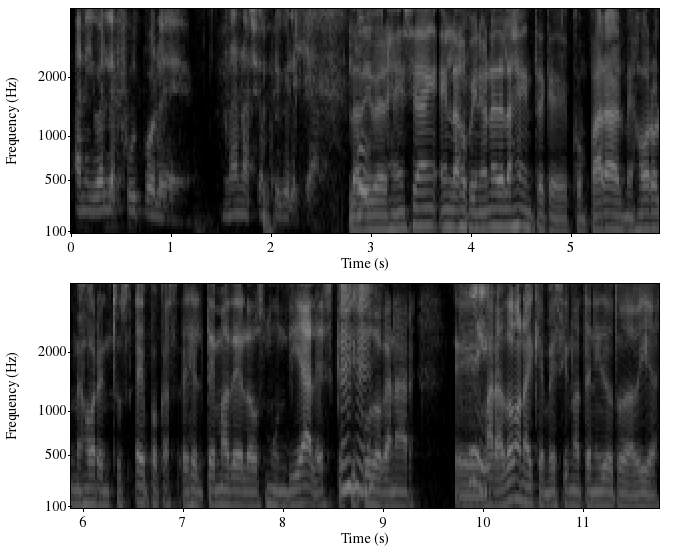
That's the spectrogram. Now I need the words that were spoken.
a nivel de fútbol una nación privilegiada. La divergencia en, las opiniones de la gente que compara al mejor o el mejor en sus épocas es el tema de los mundiales que sí pudo ganar Maradona y que Messi no ha tenido todavía.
